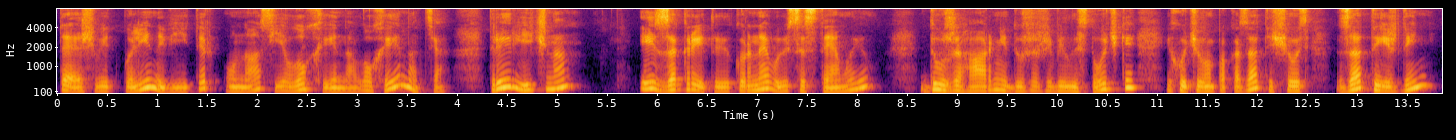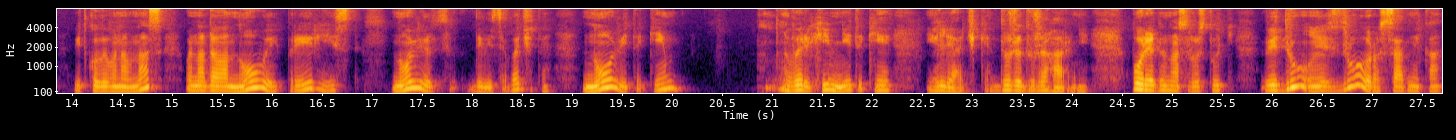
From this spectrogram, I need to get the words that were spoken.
теж від Поліни Вітер у нас є лохина. Лохина ця трирічна із закритою корневою системою. Дуже гарні, дуже живі листочки. І хочу вам показати, що ось за тиждень, відколи вона в нас, вона дала новий приріст. Нові, дивіться, бачите, нові такі верхівні такі гілячки. Дуже-дуже гарні. Поряд у нас ростуть від другого, з другого розсадника.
